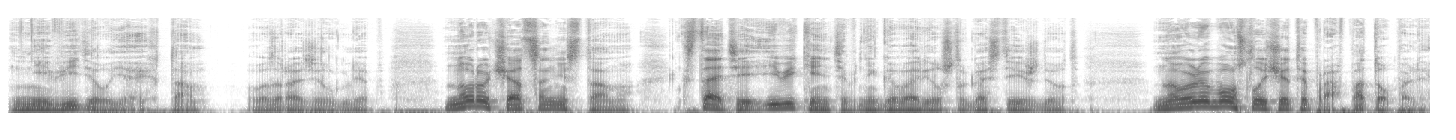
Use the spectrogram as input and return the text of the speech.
«Не видел я их там», — возразил Глеб. «Но ручаться не стану. Кстати, и Викентьев не говорил, что гостей ждет. Но в любом случае ты прав, потопали».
